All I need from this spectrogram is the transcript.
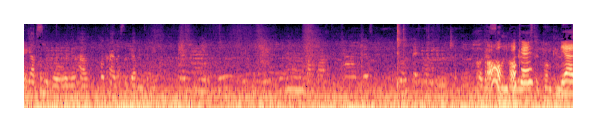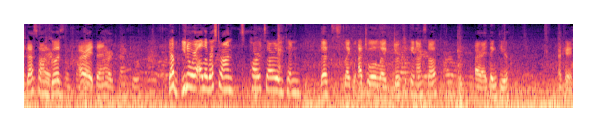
Okay. you have soup though when you have, what kind of soup you have in today? Oh, Oh, sounds good, the okay. Yeah, that sounds Alright, good. All right then. All right, thank you. Yep. You know where all the restaurant parts are? You can. That's like actual like jerk chicken and stuff. All right. Thank you. Okay.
